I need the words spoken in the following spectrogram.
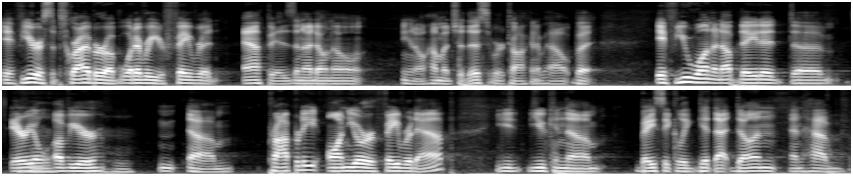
if you're a subscriber of whatever your favorite app is, and I don't know, you know, how much of this we're talking about, but if you want an updated uh, aerial Mm-hmm. of your m um, property on your favorite app, you you can um, basically get that done and have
